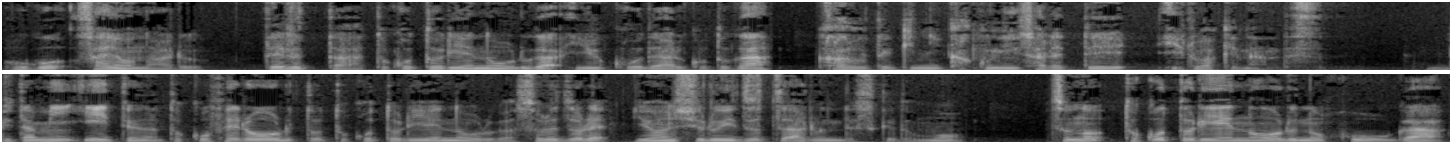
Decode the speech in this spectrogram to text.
保護作用のあるデルタトコトリエノールが有効であることが科学的に確認されているわけなんです。ビタミン E というのはトコフェロールとトコトリエノールがそれぞれ4種類ずつあるんですけども、そのトコトリエノールの方が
